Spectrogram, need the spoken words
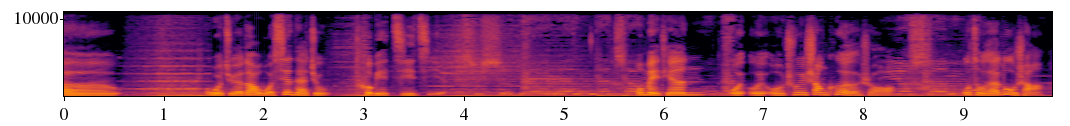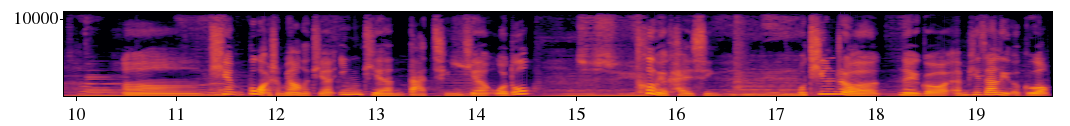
呃，我觉得我现在就特别积极。我每天，我我我出去上课的时候，我走在路上，嗯，天不管什么样的天，阴天、大晴天，我都特别开心。我听着那个 M P 三里的歌，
